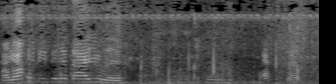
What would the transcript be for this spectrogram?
Hala ko dito na tayo eh. Aksan.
